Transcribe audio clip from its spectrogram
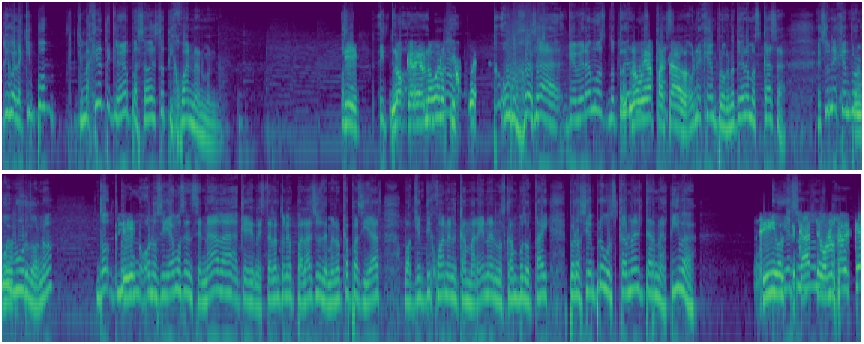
digo, el equipo, imagínate que le hubiera pasado esto a Tijuana, hermano. O Sí, no creo, no, bueno, Tiju- uno, o sea, que viéramos, no tuviéramos No hubiera casa, pasado. Un ejemplo, que no tuviéramos casa. Es un ejemplo muy burdo, ¿no? Do- Sí. no- O nos iríamos a Ensenada, que está el Antonio Palacios de menor capacidad, o aquí en Tijuana, en el Camarena, en los campos de Otay, pero siempre buscar una alternativa. sí, o el Tecate, no- o no sabes qué.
